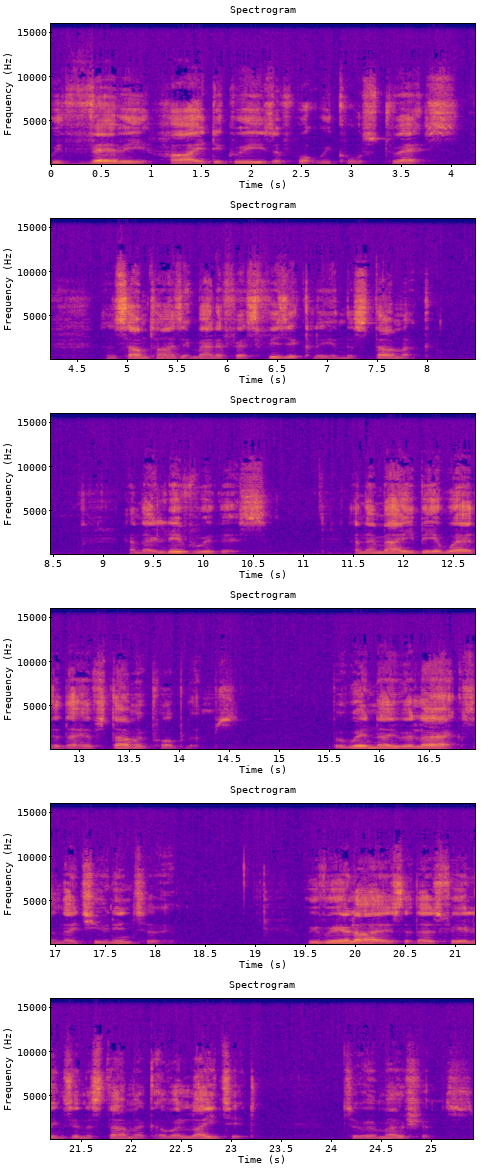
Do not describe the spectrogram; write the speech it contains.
with very high degrees of what we call stress, and sometimes it manifests physically in the stomach, and they live with this, and they may be aware that they have stomach problems, but when they relax and they tune into it, we realize that those feelings in the stomach are related to emotions.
